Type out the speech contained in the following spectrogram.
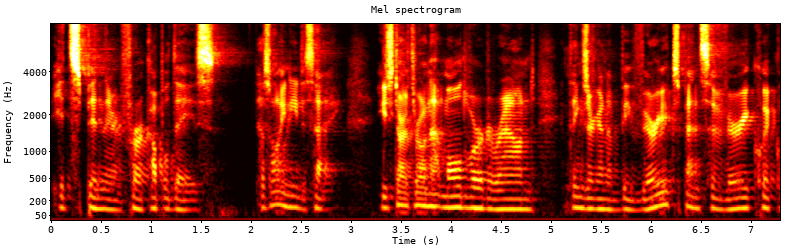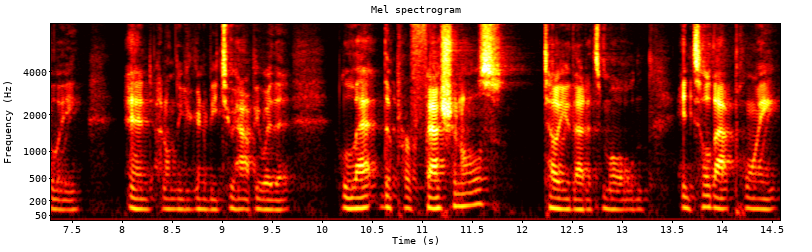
it's been there for a couple days. That's all you need to say. You start throwing that mold word around, things are going to be very expensive very quickly, and I don't think you're going to be too happy with it. Let the professionals tell you that it's mold. Until that point,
